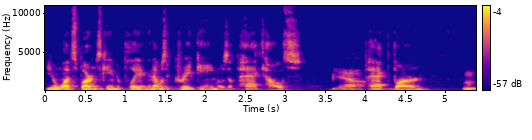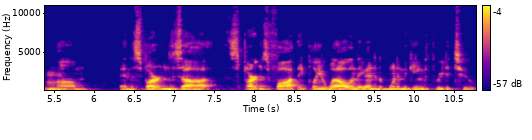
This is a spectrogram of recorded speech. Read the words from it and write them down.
you know what? Spartans came to play. I mean, that was a great game. It was a packed house, Yeah. packed barn, hmm um, and the Spartans. Uh, Spartans fought. They played well, and they ended up winning the game three to two.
